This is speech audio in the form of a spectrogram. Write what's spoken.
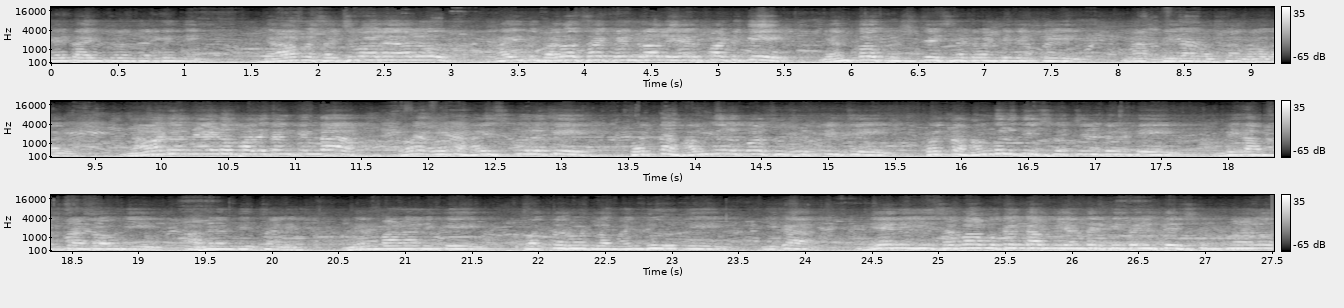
కేటాయించడం జరిగింది. గ్రామ సచివాలయాలు రైతు భరోసా కేంద్రాల ఏర్పాటుకి ఎంతో కృషి చేసినటువంటి వ్యక్తి మా బీదా ముస్తారావు గారు. నాడు నేడు పథకం కింద ఒక- హై స్కూల్కి కొత్త హంగుల కోసం సృష్టించి కొత్త హంగులు తీసుకొచ్చినటువంటి బీదా ముస్తారావుని అభినందించాలి. నిర్మాణానికి కొత్త రోడ్ల మంజూరుకి ఇక నేను ఈ సభాముఖంగా మీ అందరికీ తెలియజేసుకుంటున్నాను.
